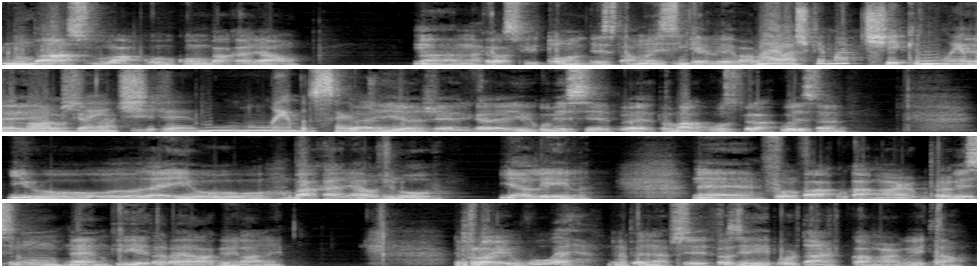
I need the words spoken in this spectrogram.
no máximo lá com, com o bacalhau, na, naquelas fitonas desse tamanho assim que ele levava. Ah, eu acho que é Matic, não lembro É, o nome, é gente. Matic. É, não, não lembro certo. Daí, Angélica, aí eu comecei a tomar gosto pela coisa, sabe? E o, daí o bacalhau de novo, e a Leila, né, foram falar com o Camargo para ver se não, né, não queria trabalhar lá com ele lá, né? Eu falei, ah, eu vou, é, pra você fazer reportagem pro Camargo e tal.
